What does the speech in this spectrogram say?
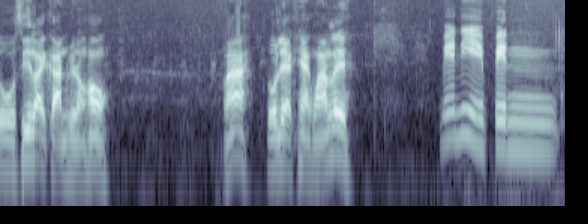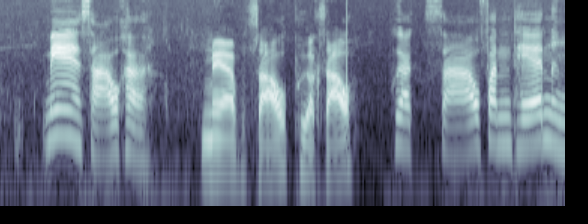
ตัวสี่รายการพี่น้องเฮามาตัวแรกแหกมันเลย แม่นี่เป็นแม่สาวค่ะ แม่สาวเผือกสาว เผือกสาวฟันแท้หนึ่ง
